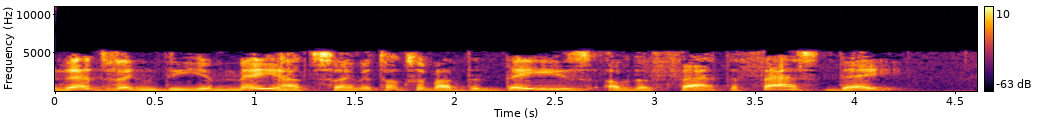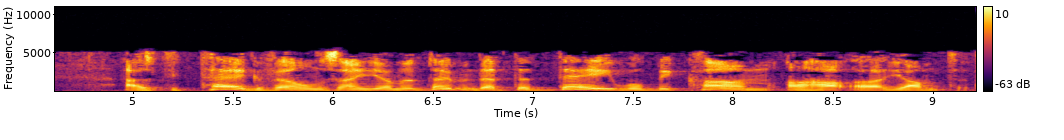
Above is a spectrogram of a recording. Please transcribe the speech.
Redveng the Yemei. It talks about the days of the fat, the fast day. As the tag veln zayin yom that the day will become a, a yom tov.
